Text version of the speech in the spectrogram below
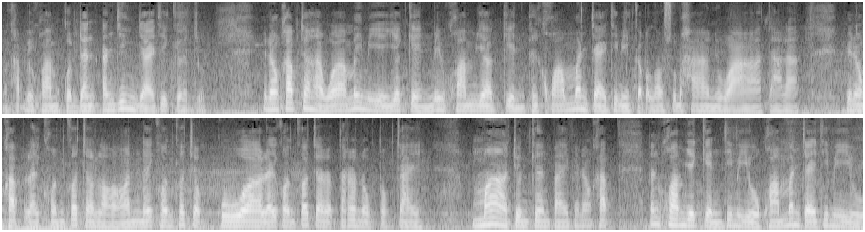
นะครับมีความกดดันอันยิ่งใหญ่ที่เกิดอยู่พี่น้องครับถ้าหากว่าไม่มียาเก่งไม่มีความยาเก่งคือความมั่นใจที่มีกับอัลลอฮฺสุบฮานุวาตาลาพี่น้องครับหลายคนก็จะหลอน หลายคนก็จะกลัว หลายคนก็จะตระหนกตกใจมากจนเกินไปพี่น้องครับ นั้นความยาเก่งที่มีอยู่ความมั่นใจที่มีอยู่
